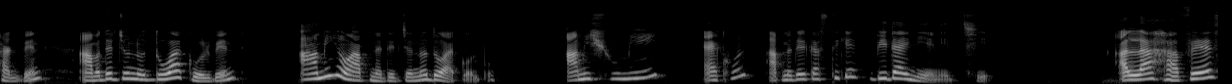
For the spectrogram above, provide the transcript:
থাকবেন, আমাদের জন্য দোয়া করবেন। আমিও আপনাদের জন্য দোয়া করব। আমি সুমি, এখন আপনাদের কাছ থেকে বিদায় নিয়ে নিচ্ছি। আল্লাহ হাফেজ।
